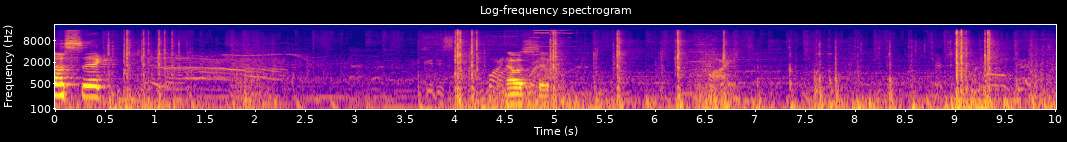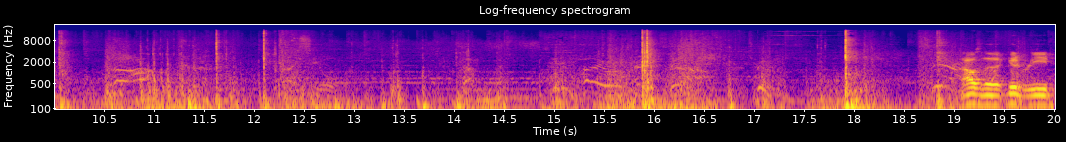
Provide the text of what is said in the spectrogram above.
Was sick. That was sick. That was a good read.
